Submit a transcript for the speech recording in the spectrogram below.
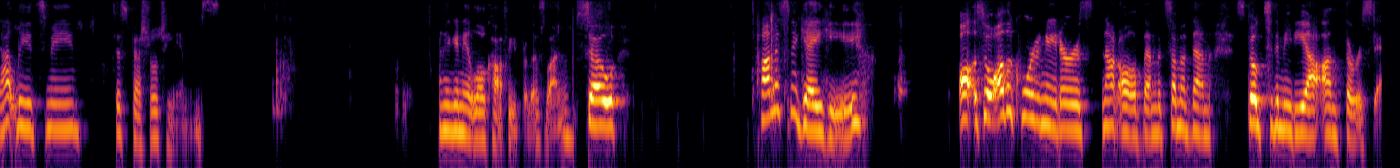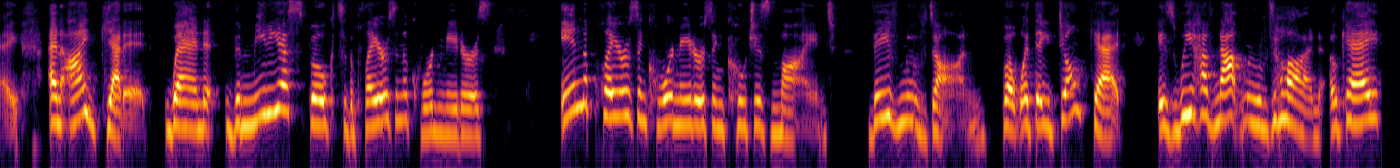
that leads me to special teams. I think I need a little coffee for this one. So, Thomas McGaughey, all, so all the coordinators, not all of them, but some of them spoke to the media on Thursday. And I get it. When the media spoke to the players and the coordinators, in the players and coordinators and coaches' mind, they've moved on. But what they don't get is we have not moved on. Okay.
